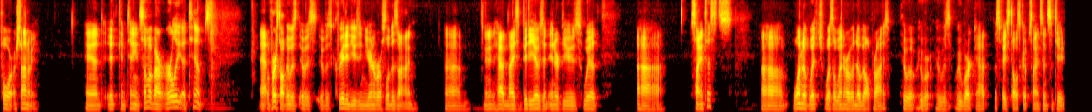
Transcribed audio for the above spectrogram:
for astronomy. And it contained some of our early attempts. At, first off, it was it was it was created using Universal Design, um, and it had nice videos and interviews with uh, scientists. Uh, one of which was a winner of a Nobel Prize, who who, who was who worked at the Space Telescope Science Institute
